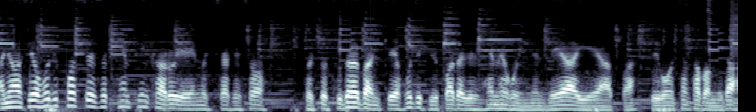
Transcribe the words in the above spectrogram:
안녕하세요. 호주퍼스에서 캠핑카로 여행을 시작해서 벌써 두 달 반째 호주 길바닥에서 헤매고 있는 내 아이의 아빠 즐거운 청카바입니다.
